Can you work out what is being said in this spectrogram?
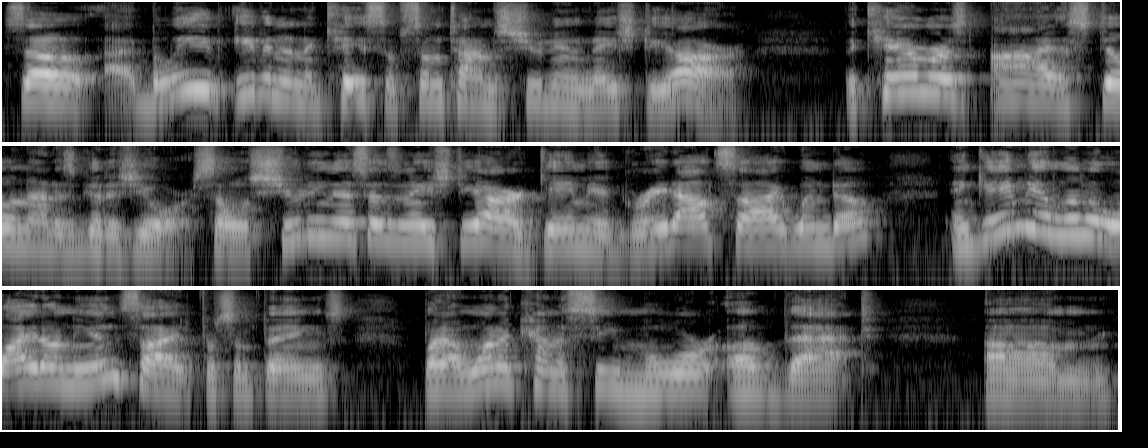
So I believe even in the case of sometimes shooting in HDR, the camera's eye is still not as good as yours. So shooting this as an HDR gave me a great outside window and gave me a little light on the inside for some things, but I want to kind of see more of that, um,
